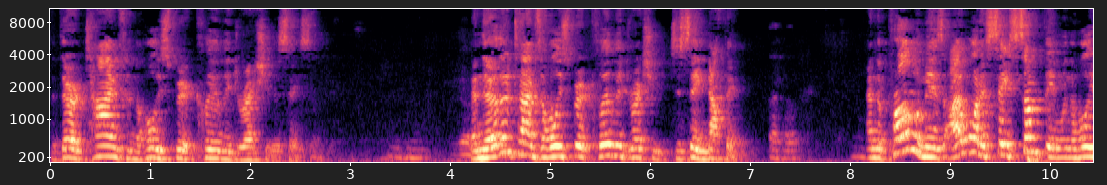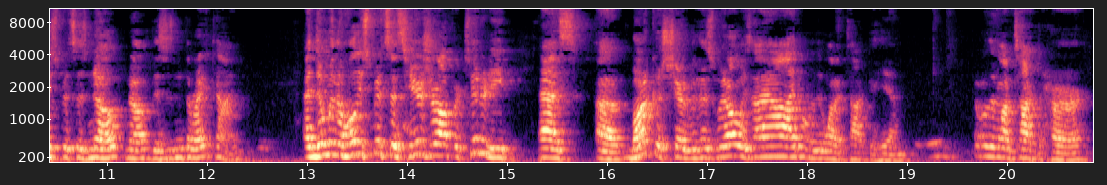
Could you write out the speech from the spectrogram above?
that there are times when the Holy Spirit clearly directs you to say something. And there are other times the Holy Spirit clearly directs you to say nothing. And the problem is, I want to say something when the Holy Spirit says, no, no, this isn't the right time. And then when the Holy Spirit says, here's your opportunity, as uh, shared with us, we always, oh, I don't really want to talk to him. I don't really want to talk to her.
